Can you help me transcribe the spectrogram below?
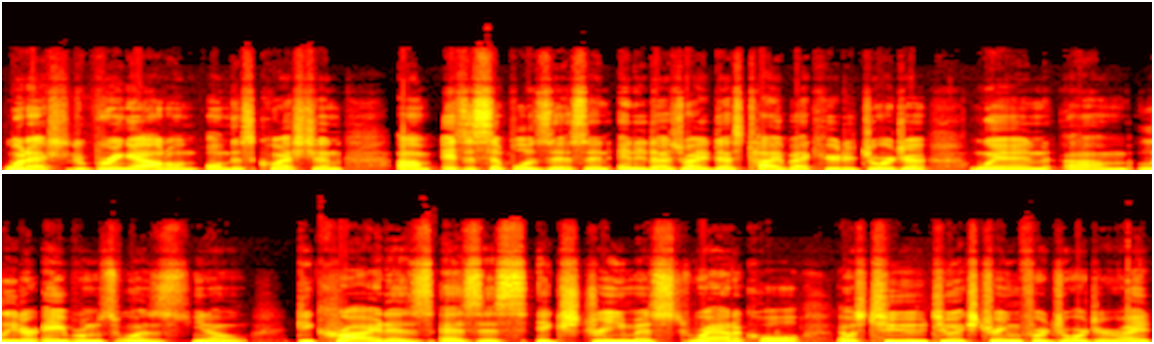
what actually to bring out on on this question. Um, it's as simple as this, and, and it does right. It does tie back here to Georgia when um, Leader Abrams was, you know, decried as as this extremist radical that was too too extreme for Georgia, right?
